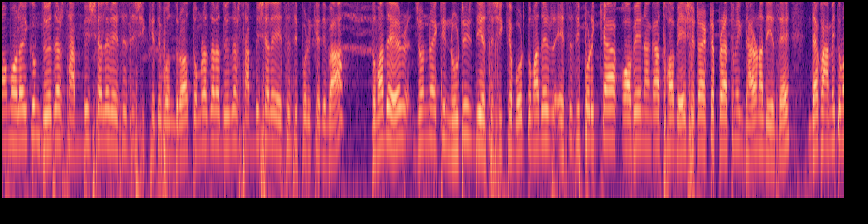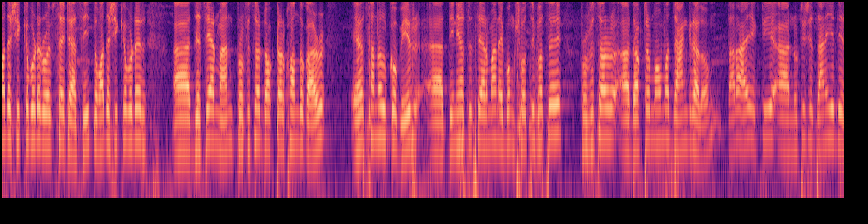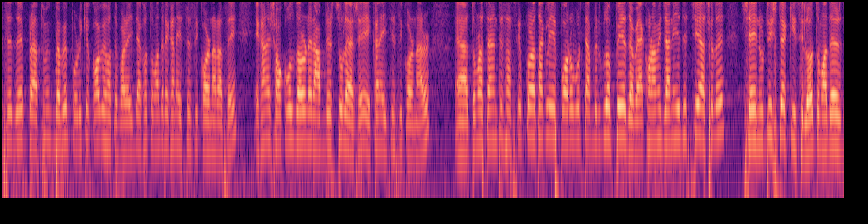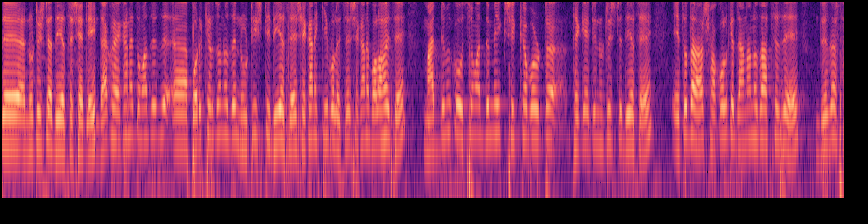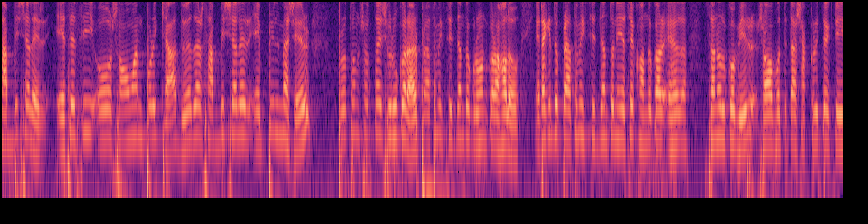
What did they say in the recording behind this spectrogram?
আসসালামু আলাইকুম। দু হাজার ছাব্বিশ সালের এসএসসি শিক্ষার্থী বন্ধুরা, তোমরা যারা দুই হাজার ছাব্বিশ সালে এসএসসি পরীক্ষা দিবা, তোমাদের জন্য একটি নোটিশ দিয়েছে শিক্ষা বোর্ড। তোমাদের এসএসসি পরীক্ষা কবে নাগাদ হবে সেটার একটা প্রাথমিক ধারণা দিয়েছে। দেখো, আমি তোমাদের শিক্ষা বোর্ডের ওয়েবসাইটে আছি। তোমাদের শিক্ষা বোর্ডের যে chairman, professor doctor Khandakar, Ehsanul Kabir তিনি হচ্ছে চেয়ারম্যান এবং সচিব হচ্ছে প্রফেসর ডক্টর মোহাম্মদ জাহাঙ্গীর আলম, তারা একটি নোটিশে জানিয়ে দিয়েছে যে প্রাথমিকভাবে পরীক্ষা কবে হতে পারে। এই দেখো তোমাদের এখানে এসএসসি কর্নার আছে। এখানে সকল ধরনের আপডেট চলে আসে এখানে এইচএসসি কর্নার তোমরা চ্যানেলটি সাবস্ক্রাইব করা থাকলে এর পরবর্তী আপডেটগুলো পেয়ে যাবে। এখন আমি জানিয়ে দিচ্ছি আসলে সেই নোটিশটা কী ছিল, তোমাদের যে নোটিশটা দিয়েছে সেটি। দেখো, এখানে তোমাদের যে পরীক্ষার জন্য যে নোটিশটি দিয়েছে, সেখানে কি বলেছে? সেখানে বলা হয়েছে, মাধ্যমিক ও উচ্চ মাধ্যমিক শিক্ষা বোর্ড থেকে এটি নোটিশটি দিয়েছে। এত দ্বারা সকলকে জানানো যাচ্ছে যে দু হাজার ছাব্বিশ সালের এসএসসি ও সমমান পরীক্ষা দুই হাজার ছাব্বিশ সালের এপ্রিল মাসের প্রথম সপ্তাহে শুরু করার প্রাথমিক সিদ্ধান্ত গ্রহণ করা হলো। এটা কিন্তু প্রাথমিক সিদ্ধান্ত নিয়েছে খন্দকার সানুল কবির, সভাপতি তার স্বাক্ষরিত একটি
